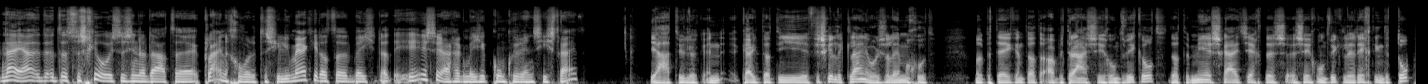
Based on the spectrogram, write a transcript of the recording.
nou ja, het, het, verschil is dus inderdaad uh, kleiner geworden tussen jullie. Merk je dat een beetje, dat, is er eigenlijk een beetje concurrentiestrijd? Ja, tuurlijk. En kijk, dat die verschillen kleiner worden is alleen maar goed. Want dat betekent dat de arbitrage zich ontwikkelt. Dat er meer scheidsrechters zich ontwikkelen richting de top.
